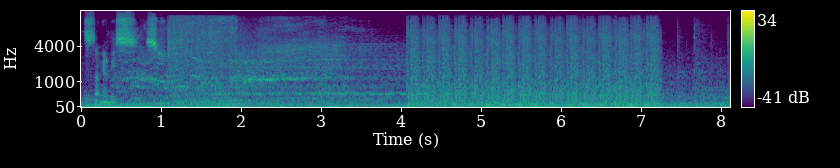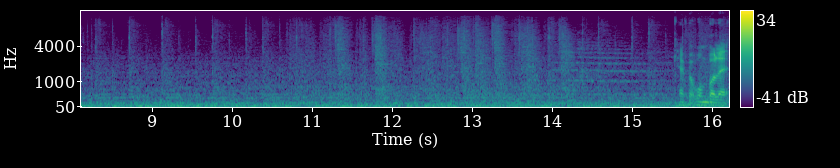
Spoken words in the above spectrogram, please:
It's not going to be. Okay, got one bullet.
